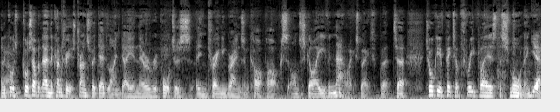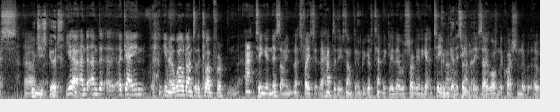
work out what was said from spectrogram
And of course, of course, up and down the country, it's transfer deadline day, and there are reporters in training grounds and car parks on Sky even now. I expect. But uh, Torquay have picked up three players this morning, Yes, which um, is good. Yeah, and and uh, again, you know, well done to the club for acting in this. I mean, let's face it, they had to do something because technically they were struggling to get a team Couldn't out get a on team Saturday, out, so it wasn't a question of, of,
